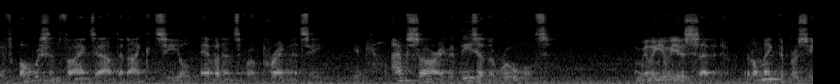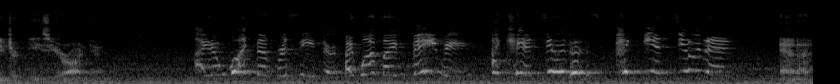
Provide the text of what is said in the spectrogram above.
If Oberson finds out that I concealed evidence of a pregnancy, I'm sorry, but these are the rules. I'm going to give you a sedative. It'll make the procedure easier on you. I don't want the procedure. I want my baby. I can't do this. I can't do this. Anna,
